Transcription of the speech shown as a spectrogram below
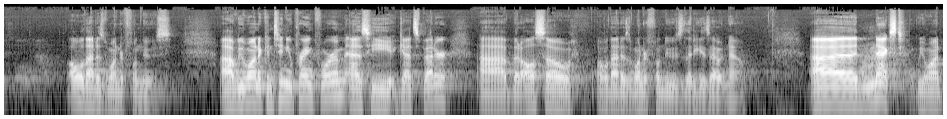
is home now. Oh, that is wonderful news. Uh, we want to continue praying for him as he gets better, uh, but also, oh, that is wonderful news that he is out now. Uh, next, we want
